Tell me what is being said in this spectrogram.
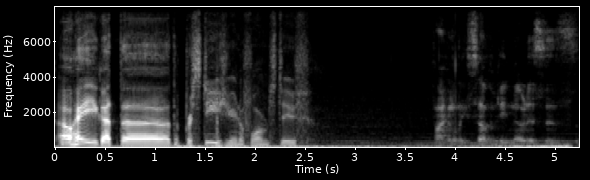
Oh, hey, you got the the prestige uniform, Steve. Finally, somebody notices.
